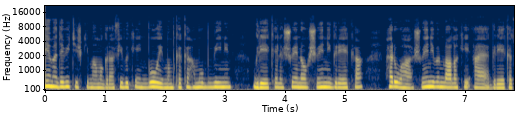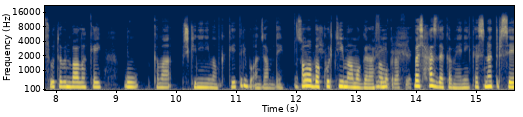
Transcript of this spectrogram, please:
ئێمە دەبی تیشکی مامۆگرافی بکەین بۆی ممکەکە هەموو ببینین گرێەکە لە شوێنەوە شوێنی گرێەکە هەروەها شوێنی بن باڵەکەی ئایا گرێەکە چوتە بن باڵەکەی و کەمە پشکنینی مەمکەکەی تری بۆ ئەنجام بدەین ئەوە بە کورتی مامۆگرافی بەس حەز دەکەمێنی کەس نەترسێ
